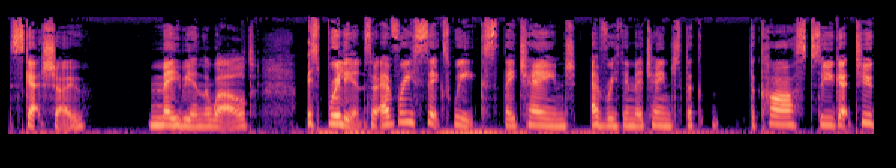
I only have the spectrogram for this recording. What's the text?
sketch show, maybe in the world. It's brilliant. So every six weeks they change everything. They change the the cast. So you get two.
